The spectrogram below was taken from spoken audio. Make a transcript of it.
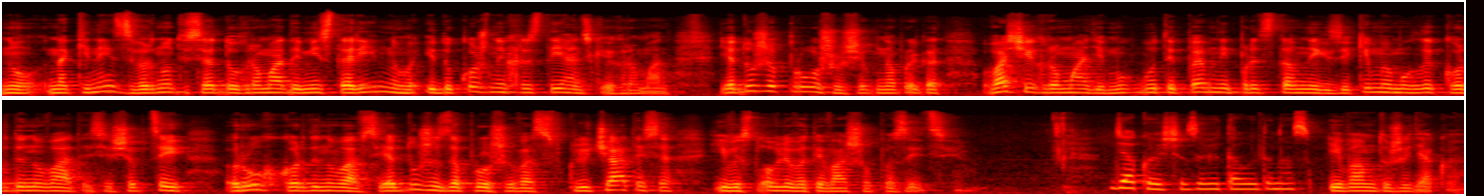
ну, на кінець звернутися до громади міста Рівного і до кожної християнської громади. Я дуже прошу, щоб, наприклад, у вашій громаді мог бути певний представник, з яким ми могли координуватися, щоб цей рух координувався. Я дуже запрошую вас включатися і висловлювати вашу позицію. Дякую, що завітали до нас. І вам дуже дякую.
